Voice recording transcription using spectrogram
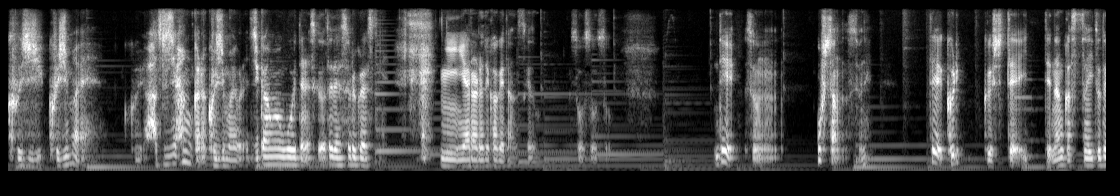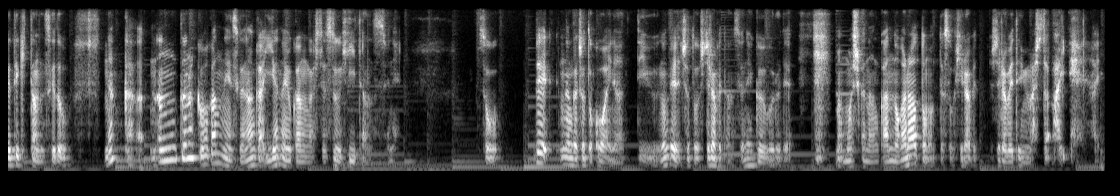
9時、9時前 ?8 時半から9時前ぐらい。時間は覚えてないですけど、大体それくらいですね。にやられてかけたんですけど。そうそうそう。で、その、押したんですよね。で、クリックしていって、なんかサイト出てきたんですけど、なんか、なんとなくわかんないんですけど、なんか嫌な予感がしてすぐ引いたんですよね。そう。で、なんかちょっと怖いなっていうので、ちょっと調べたんですよね、Google で。まあ、もしかなんかあんのかなと思って、そう調べ、調べてみました。はい。はい。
